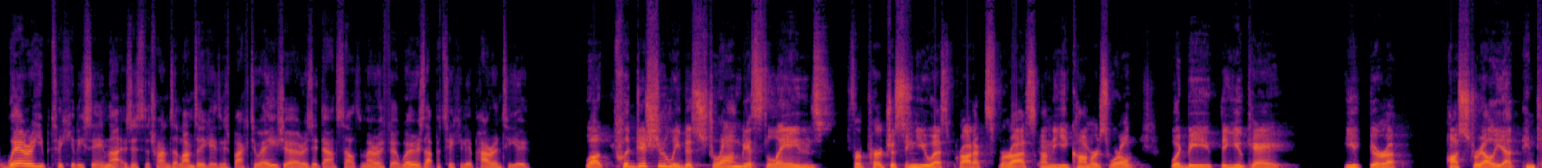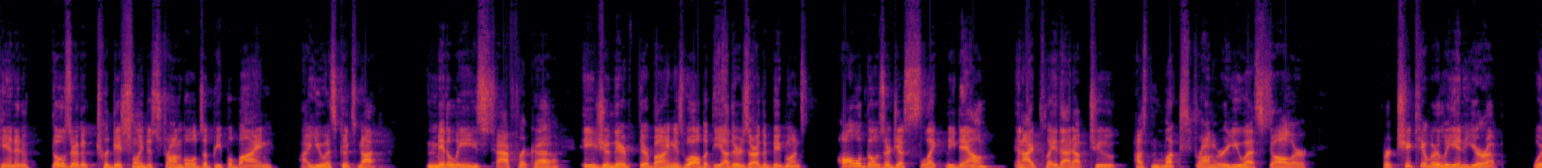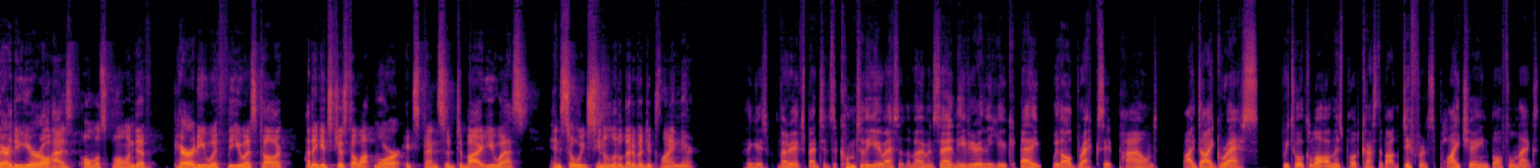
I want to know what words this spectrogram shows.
where are you particularly seeing that? Is this the transatlantic? Is this back to Asia? Is it down South America? Where is that particularly apparent to you? Well, traditionally, the strongest lanes for purchasing US products for us on the e commerce world would be the UK, Europe, Australia, and Canada. Those are the traditionally the strongholds of people buying uh, U.S. goods. Not Middle East, Africa, Asia. They're they're buying as well, but the others are the big ones. All of those are just slightly down, and I play that up to a much stronger U.S. dollar, particularly in Europe, where the euro has almost fallen to parity with the U.S. dollar. I think it's just a lot more expensive to buy U.S. And so we've seen a little bit of a decline there. I think it's very expensive to come to the US at the moment, certainly if you're in the UK with our Brexit pound. I digress. We talk a lot on this podcast about different supply chain bottlenecks.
